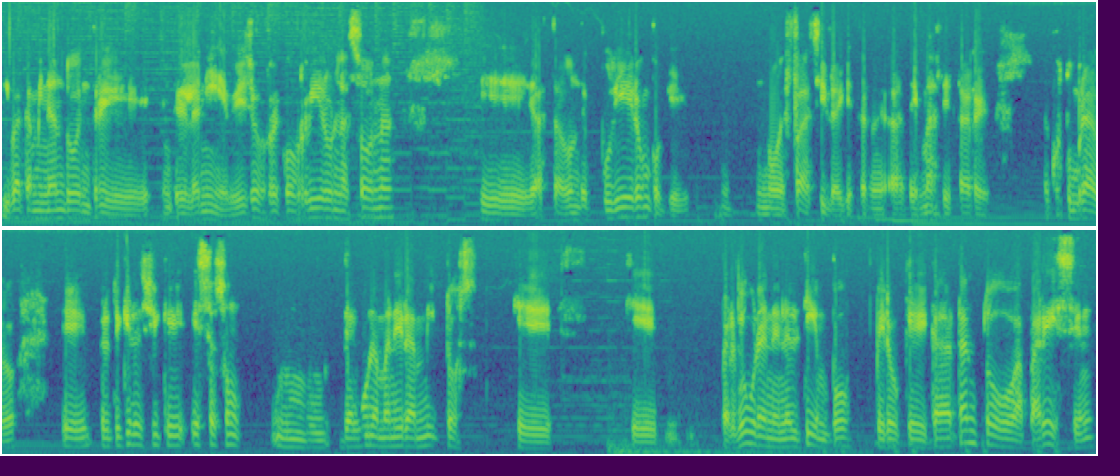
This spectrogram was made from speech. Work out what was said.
iba caminando entre, entre la nieve. Ellos recorrieron la zona eh, hasta donde pudieron, porque no es fácil, hay que estar, además de estar eh, acostumbrado. Eh, pero te quiero decir que esos son mm, de alguna manera mitos que, que perduran en el tiempo, pero que cada tanto aparecen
